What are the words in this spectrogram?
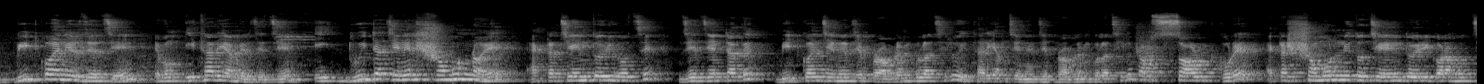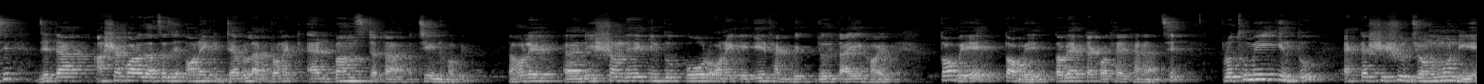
বিটকয়েনের যে চেন এবং ইথারিয়ামের যে চেন, এই দুইটা চেনের সমন্বয়ে একটা চেন তৈরি হচ্ছে। যে চেনটাতে বিটকয়েন চেনের যে প্রবলেমগুলো ছিল, ইথারিয়াম চেনের যে প্রবলেমগুলো ছিল, সব সলভ করে একটা সমন্বিত চেন তৈরি করা হচ্ছে, যেটা আশা করা যাচ্ছে যে অনেক ডেভেলপড, অনেক অ্যাডভান্সড একটা চেন হবে। তাহলে নিঃসন্দেহে কিন্তু কোর অনেক এগিয়ে থাকবে যদি তাই হয়। তবে তবে তবে একটা কথা এখানে আছে। প্রথমেই কিন্তু একটা শিশু জন্ম নিয়ে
